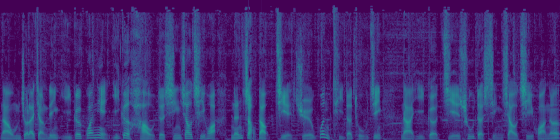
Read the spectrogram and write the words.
那我们就来讲另一个观念：一个好的行销企划能找到解决问题的途径。那一个杰出的行销企划呢，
